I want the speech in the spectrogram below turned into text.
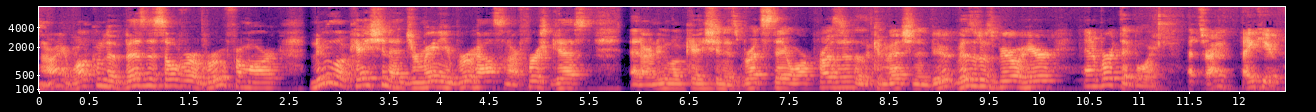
All right, welcome to Business Over a Brew from our new location at Germania Brewhouse. And our first guest at our new location is Bret Stawar, President of the Convention and Visitors Bureau here, and a birthday boy. That's right. Thank you.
